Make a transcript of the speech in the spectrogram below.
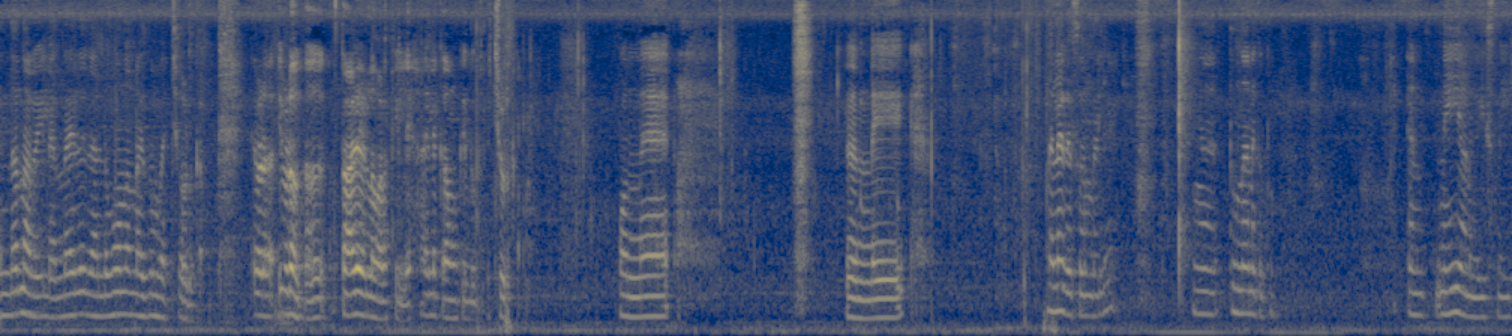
എന്താണെന്നറിയില്ല എന്തായാലും രണ്ട് മൂന്നെണ്ണം ഇതും വെച്ച് കൊടുക്കാം. ഇവിടെ ഇവിടെ വെക്കാം താഴെയുള്ള വളക്കില്ലേ? അതിലൊക്കെ നമുക്ക് ഇത് വെച്ച് കൊടുക്കാം. ഒന്ന് രണ്ട്. നല്ല രസമുണ്ടല്ലേ? തിന്നാനൊക്കെ തോന്നും നെയ്യാണ് ഗൈസ് നെയ്യ്.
